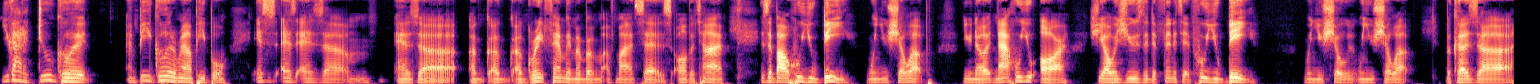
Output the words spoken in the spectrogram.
you got to do good and be good around people it's as as um as uh, a, a a great family member of mine says all the time. It's about who you be when you show up. You know, not who you are. She always used the definitive who you be when you show when you show up because uh,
